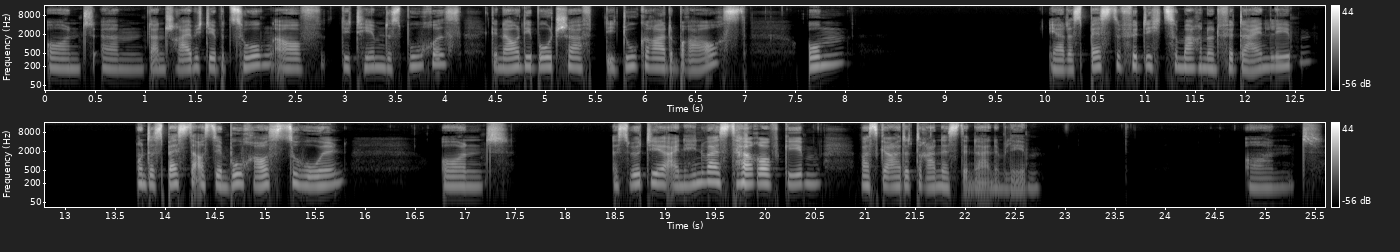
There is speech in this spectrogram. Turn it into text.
Und ähm, dann schreibe ich dir bezogen auf die Themen des Buches genau die Botschaft, die du gerade brauchst, um ja das Beste für dich zu machen und für dein Leben und das Beste aus dem Buch rauszuholen. Und es wird dir einen Hinweis darauf geben, was gerade dran ist in deinem Leben. Und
